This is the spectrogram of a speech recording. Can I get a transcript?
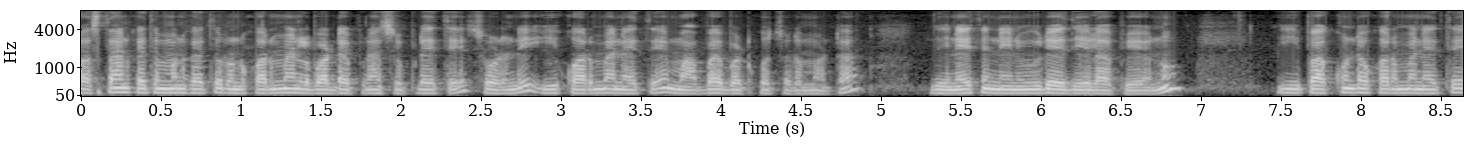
ప్రస్తుతానికైతే మనకైతే రెండు కొరమేన్లు పడ్డాయి ఫ్రెండ్స్ ఇప్పుడైతే. చూడండి ఈ కొరమేన్ అయితే మా అబ్బాయి పట్టుకొచ్చాడు అనమాట దీనైతే నేను వీడియో తీయలేకపోయాను. ఈ పక్కుండే కొరమేన్ అయితే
